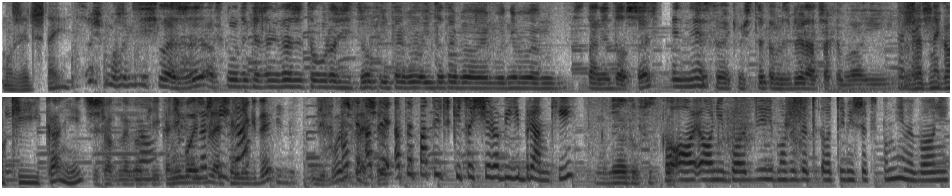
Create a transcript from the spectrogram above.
muzycznej? Coś może gdzieś leży, aczkolwiek jeżeli leży to u rodziców i, tego, i do tego jakby nie byłem w stanie dotrzeć. Nie, nie jestem jakimś typem zbieracza chyba i Żadnego kijka, nic? Żadnego No. kijka. Nie byłeś Masz w lesie kijka? nigdy? Nie A byłeś w te, a, lesie? te, a te patyczki, coś ci robili bramki? nie to wszystko. Bo o, oni, bo może do, o tym jeszcze wspomnimy, bo oni,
